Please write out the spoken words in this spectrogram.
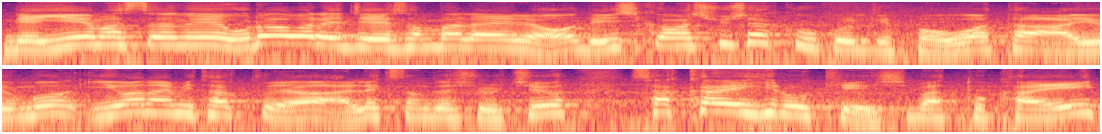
네, 이에 맞서는 우라와 레즈의 선발 라인업 니시카와 슈사쿠 골키퍼 오하타 아유무 이와나미 타쿠야 알렉산더 슐츠 사카이 히로키 시바토 카이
